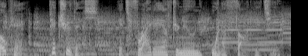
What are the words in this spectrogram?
Okay, picture this. It's Friday afternoon when a thought hits you.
